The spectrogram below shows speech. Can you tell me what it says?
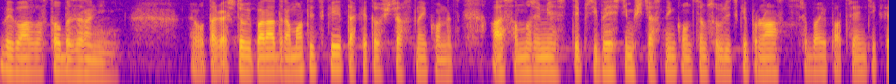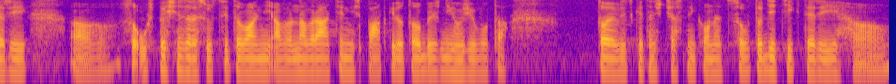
vyvázla z toho bez zranění. Jo, tak až to vypadá dramaticky, tak je to šťastný konec. Ale samozřejmě ty příběhy s tím šťastným koncem jsou vždycky pro nás třeba i pacienti, kteří uh, jsou úspěšně zresuscitovaní a navrátěni zpátky do toho běžného života. To je vždycky ten šťastný konec. Jsou to děti, kteří uh,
